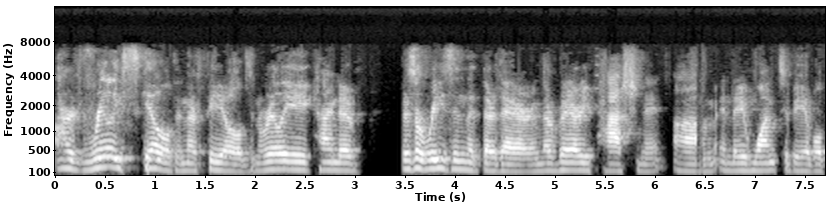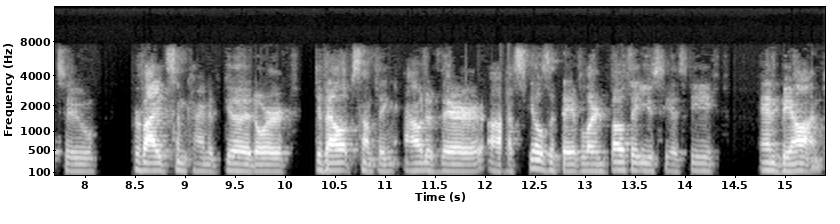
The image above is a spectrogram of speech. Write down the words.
are really skilled in their fields and really kind of there's a reason that they're there and they're very passionate um, and they want to be able to provide some kind of good or develop something out of their uh, skills that they've learned both at UCSD and beyond.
